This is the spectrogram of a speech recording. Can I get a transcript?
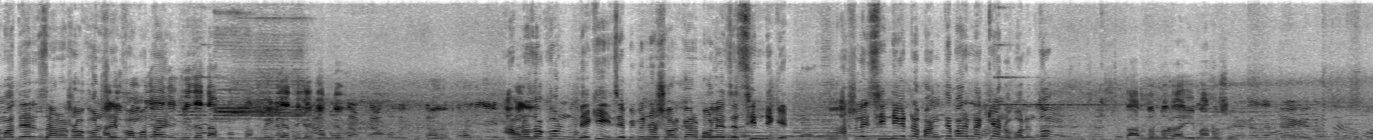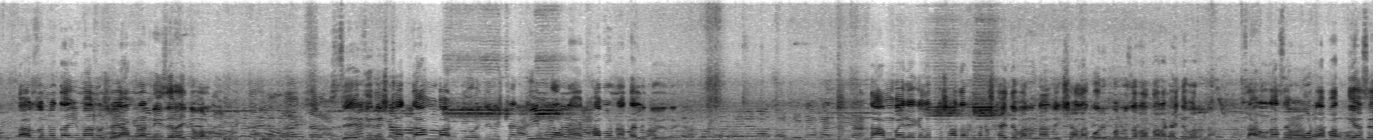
আমাদের যারা যখন সে খালি ক্ষমতায় দেখি যে দাম কম মিডিয়া থেকে কিনতে। আমরা যখন দেখি যে বিভিন্ন সরকার বলে যে সিন্ডিকেট আসলে এই সিন্ডিকেটটা ভাঙতে পারে না কেন বলেন তো? তার জন্য দায়ী মানুষে তার জন্য দায়ী মানুষে আমরা নিজেরাই তো ভালো। যে জিনিসটার দাম বাড়তি ওই জিনিসটা কিনবো না খাব না তাহলে তো দাম বাইরে গেলে তো সাধারণ মানুষ খাইতে পারে না রিক্সাওয়ালা গরিব মানুষ যারা তারা খাইতে পারে না। যার কাছে মোটা পাত্তি আছে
